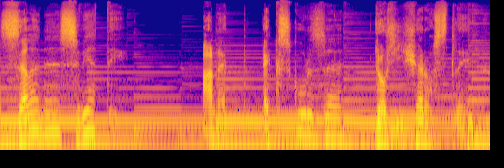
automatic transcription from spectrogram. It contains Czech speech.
Zelené světy aneb exkurze do říše rostlin.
